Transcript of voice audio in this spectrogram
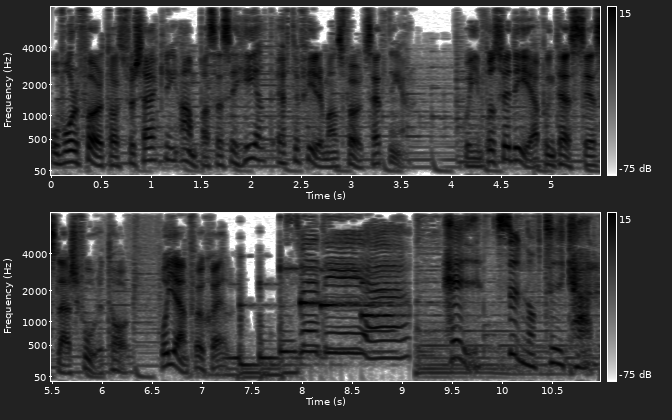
och vår företagsförsäkring anpassar sig helt efter firmans förutsättningar. Gå in på swedea.se företag och jämför själv. Hej, Synoptik här.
